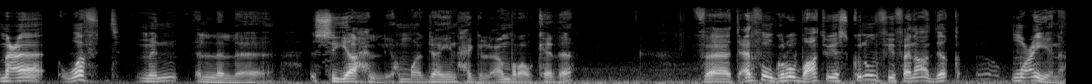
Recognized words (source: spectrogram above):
مع وفد من السياح اللي هم جايين حق العمرة وكذا. فتعرفون جروبات ويسكنون في فنادق معينة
